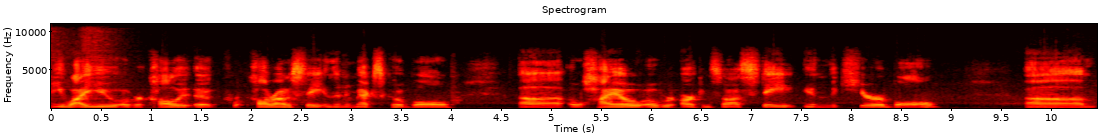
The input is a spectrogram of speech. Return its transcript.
BYU over uh, Colorado State in the New Mexico Bowl. Uh, Ohio over Arkansas State in the Cure Bowl. Um,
